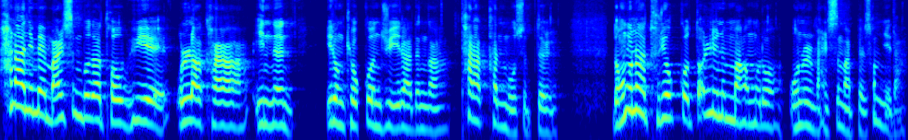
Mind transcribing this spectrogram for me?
하나님의 말씀보다 더 위에 올라가 있는 이런 교권주의라든가 타락한 모습들 너무나 두렵고 떨리는 마음으로 오늘 말씀 앞에 섭니다.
